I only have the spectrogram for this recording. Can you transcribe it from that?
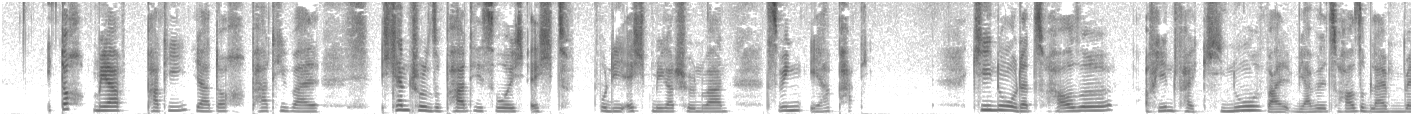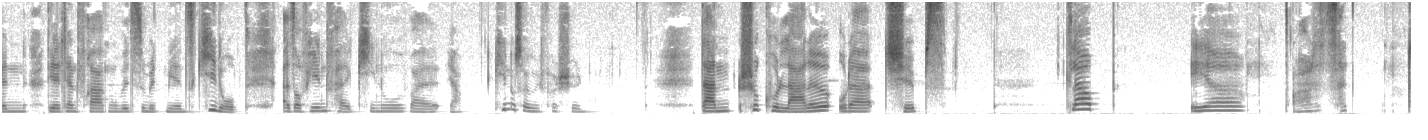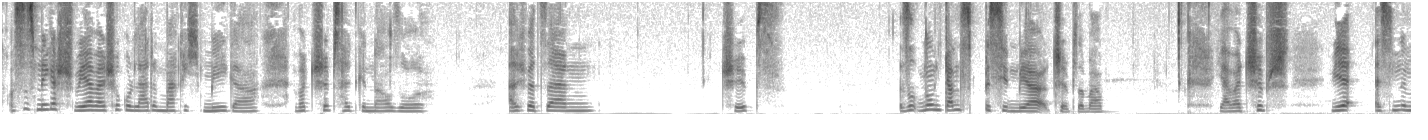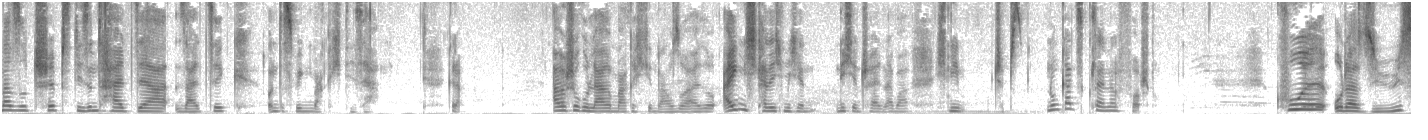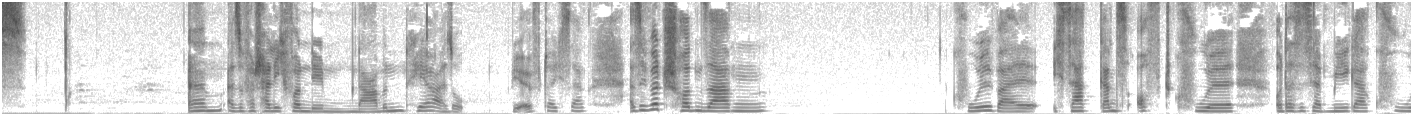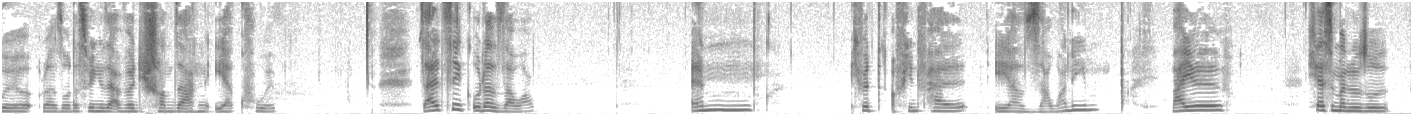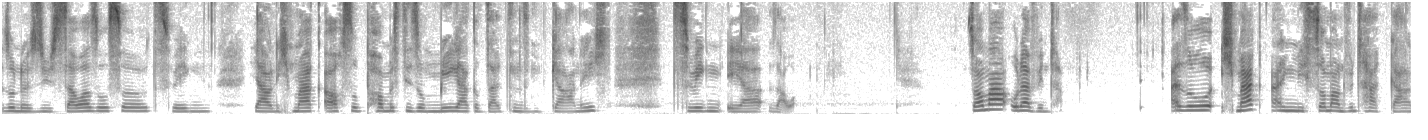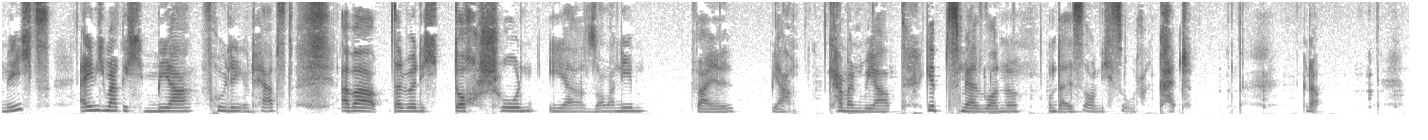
doch mehr Party, ja doch Party, weil ich kenne schon so Partys, wo ich echt, wo die echt mega schön waren. Deswegen eher Party. Kino oder zu Hause, auf jeden Fall Kino, weil wer will zu Hause bleiben, wenn die Eltern fragen, willst du mit mir ins Kino? Also auf jeden Fall Kino, weil ja, Kino ist irgendwie voll schön. Dann Schokolade oder Chips. Ich glaube eher, oh, das ist halt, es ist mega schwer, weil Schokolade mag ich mega, aber Chips halt genauso. Aber ich würde sagen Chips. Also nur ein ganz bisschen mehr Chips, aber ja, aber Chips, wir essen immer so Chips, die sind halt sehr salzig und deswegen mag ich die sehr. Aber Schokolade mag ich genauso. Also eigentlich kann ich mich nicht entscheiden, aber ich nehme Chips. Nur ein ganz kleiner Vorsprung. Cool oder süß? Ähm, also wahrscheinlich von dem Namen her, also wie öfter ich sage. Also ich würde schon sagen, cool, weil ich sag ganz oft cool und das ist ja mega cool oder so. Deswegen würde ich schon sagen, eher cool. Salzig oder sauer? Ähm, ich würde auf jeden Fall eher sauer nehmen, weil ich esse immer nur so, so eine süß-sauer-Soße. Deswegen, ja, und ich mag auch so Pommes, die so mega gesalzen sind, gar nicht. Deswegen eher sauer. Sommer oder Winter? Also ich mag eigentlich Sommer und Winter gar nichts. Eigentlich mag ich mehr Frühling und Herbst. Aber dann würde ich doch schon eher Sommer nehmen. Weil, ja, kann man mehr, gibt es mehr Sonne. Und da ist es auch nicht so kalt. Genau.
